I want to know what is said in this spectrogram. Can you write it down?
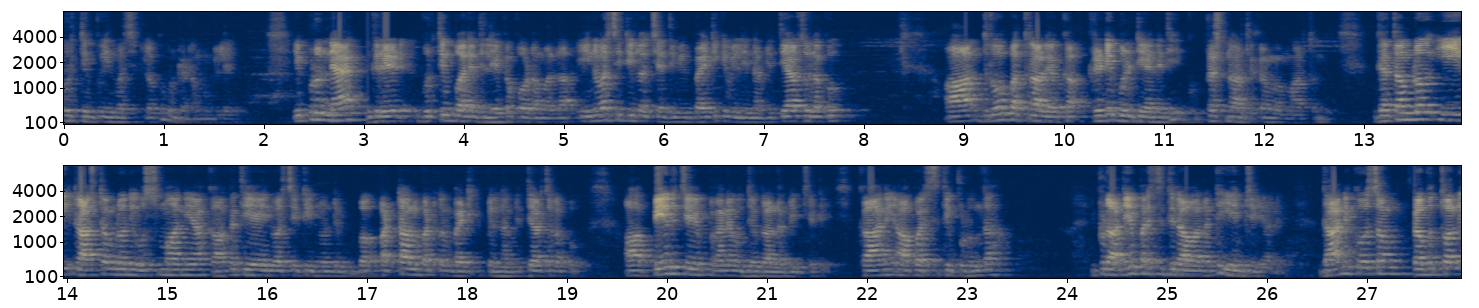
గుర్తింపు యూనివర్సిటీలోకి ఉండటం లేదు. ఇప్పుడు నాక్ గ్రేడ్ గుర్తింపు అనేది లేకపోవడం వల్ల యూనివర్సిటీలో చదివి బయటికి వెళ్ళిన విద్యార్థులకు ఆ ధృవపత్రాల యొక్క క్రెడిబిలిటీ అనేది ప్రశ్నార్థకంగా మారుతుంది. గతంలో ఈ రాష్ట్రంలోని ఉస్మానియా కాకతీయ యూనివర్సిటీ నుండి పట్టాలు పట్టుకొని బయటికి వెళ్ళిన విద్యార్థులకు ఆ పేరు చెప్పగానే ఉద్యోగాలు లభించేది కానీ ఆ పరిస్థితి ఇప్పుడు ఉందా ఇప్పుడు అదే పరిస్థితి రావాలంటే ఏం చేయాలి? దానికోసం ప్రభుత్వాలు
